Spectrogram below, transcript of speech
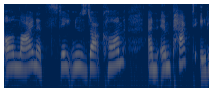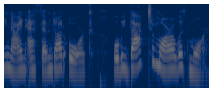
online at statenews.com and impact89fm.org. We'll be back tomorrow with more.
